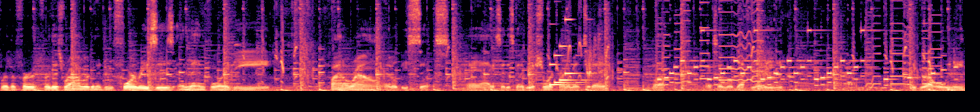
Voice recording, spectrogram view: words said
for the first for this round, we're going to do four races, and then for the final round, it'll be six. And like I said, it's going to be a short tournament today, but like I said, we'll definitely um, figure out what we need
